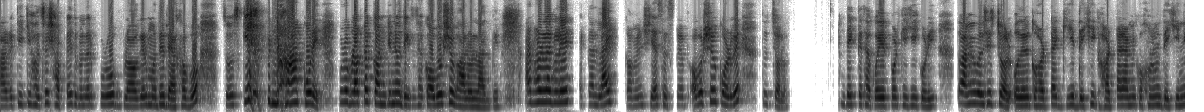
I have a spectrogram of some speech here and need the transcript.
আর কী কী হচ্ছে সবটাই তোমাদের পুরো ব্লগের মধ্যে দেখাবো। সো স্কিপ না করে পুরো ব্লগটা কন্টিনিউ দেখতে থাকো, অবশ্যই ভালো লাগবে। আর ভালো লাগলে একটা লাইক কমেন্ট শেয়ার সাবস্ক্রাইব অবশ্যই করবে। তো চলো। দেখতে থাকো, এরপর কী কী করি? তো আমি বলছি, চল, ওদের ঘরটা গিয়ে দেখি। ঘরটায় আমি কখনো দেখিনি।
